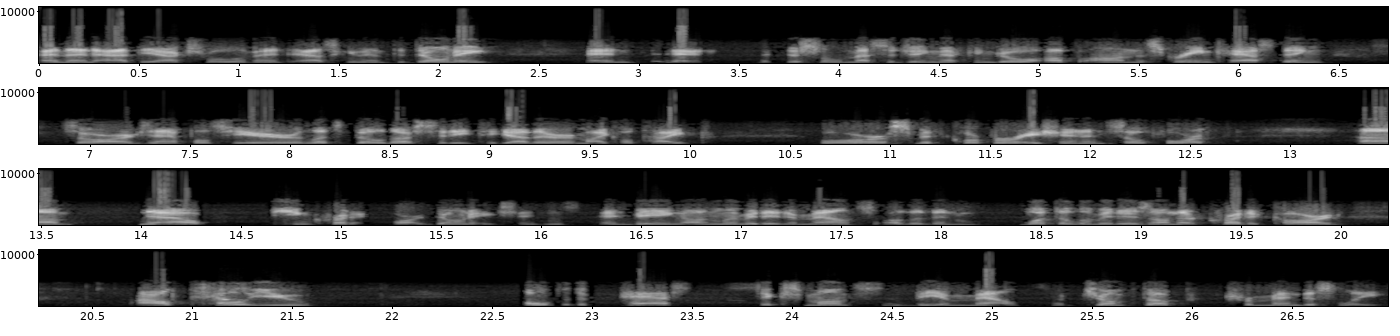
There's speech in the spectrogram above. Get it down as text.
and then at the actual event, asking them to donate, and, and additional messaging that can go up on the screencasting. So our examples here, let's build our city together, Michael Type, or Smith Corporation, and so forth. Um, now, being credit card donations and being unlimited amounts other than what the limit is on their credit card, I'll tell you, over the past six months, the amounts have jumped up tremendously.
